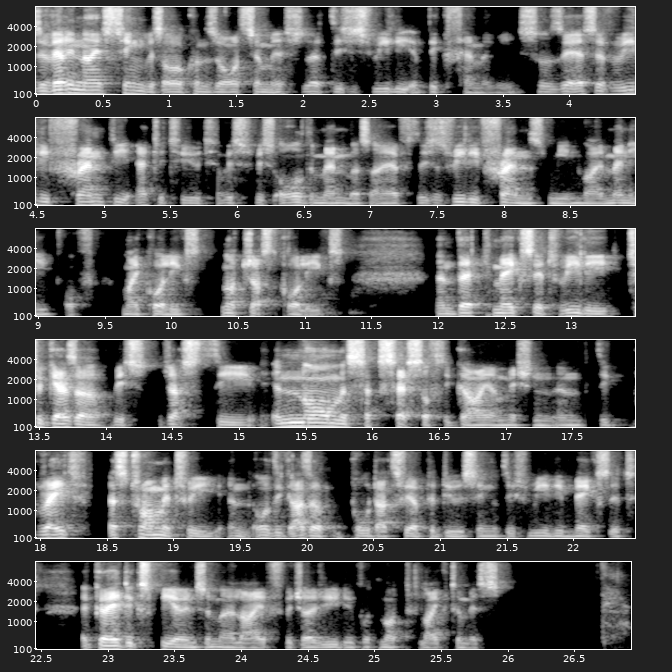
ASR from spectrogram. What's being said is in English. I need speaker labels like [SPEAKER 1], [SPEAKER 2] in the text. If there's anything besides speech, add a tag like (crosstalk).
[SPEAKER 1] The very nice thing with our consortium is that this is really a big family. So there's a really friendly attitude with, with all the members I have. This is really friends, meanwhile, many of my colleagues, not just colleagues. And that makes it really together with just the enormous success of the Gaia mission and the great astrometry and all the other products we are producing. This really makes it a great experience in my life, which I really would not like to miss.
